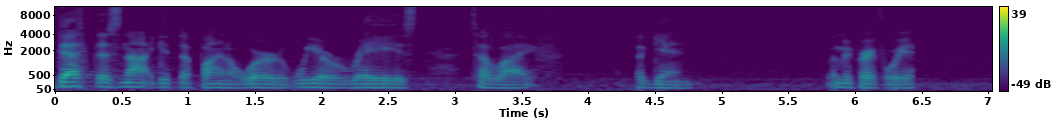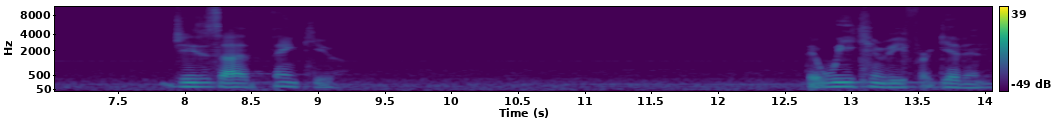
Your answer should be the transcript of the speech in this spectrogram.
Death does not get the final word. We are raised to life again. Let me pray for you. Jesus, I thank you that we can be forgiven.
